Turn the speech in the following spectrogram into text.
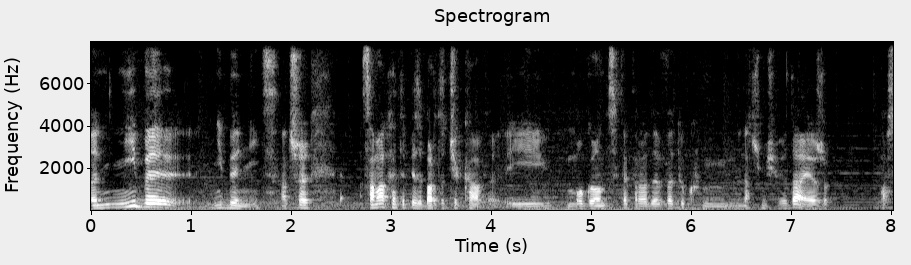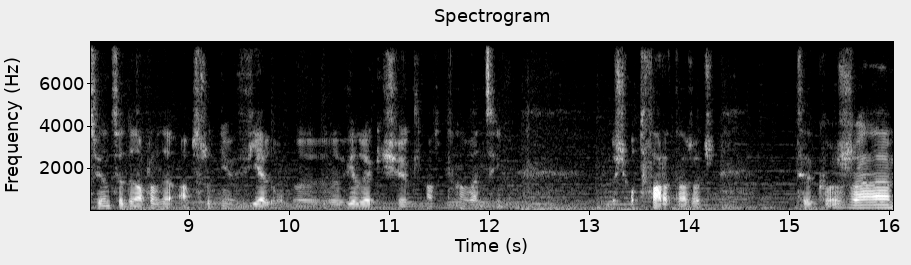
no niby, niby nic. Znaczy, sam archetyp jest bardzo ciekawy i mogący tak naprawdę według, na czym się wydaje, że pasujący do naprawdę absolutnie wielu, e, wielu jakichś klimatów konwencji. Dość otwarta rzecz. Tylko, że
